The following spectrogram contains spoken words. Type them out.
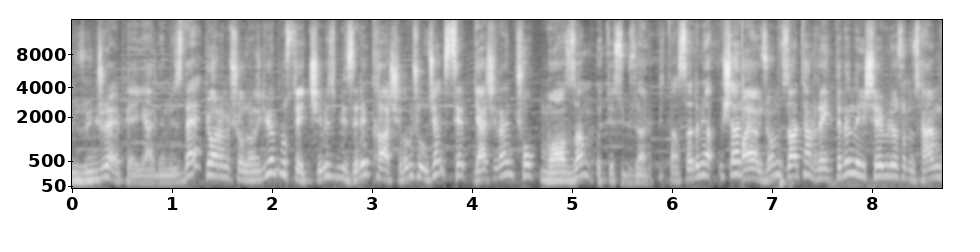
100. RP'ye geldiğimizde görmüş olduğunuz gibi bu seçicimiz bizleri karşılamış olacak. Set gerçekten çok muazzam ötesi güzel bir tasarım yapmışlar. Bayağı güzel olmuş. Zaten renklerini değiştirebiliyorsunuz. Hem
